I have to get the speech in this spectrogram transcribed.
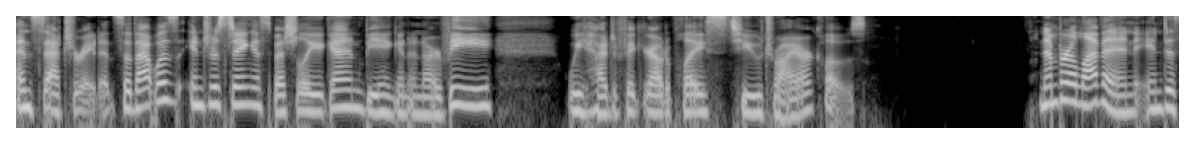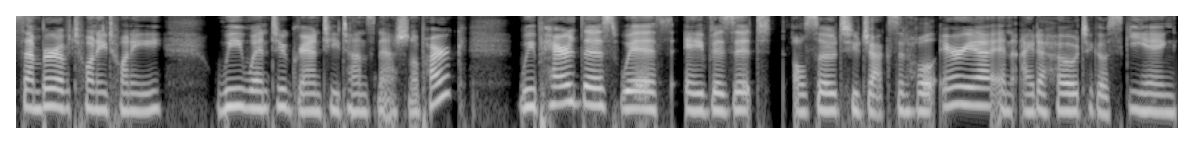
and saturated. So that was interesting, especially again, being in an RV. We had to figure out a place to dry our clothes. Number 11, in December of 2020, we went to Grand Tetons National Park. We paired this with a visit also to Jackson Hole area in Idaho to go skiing.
